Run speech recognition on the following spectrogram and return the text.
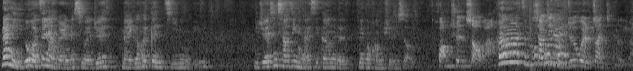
那你如果这两个人的行为，你觉得哪一个会更激怒你？你觉得是萧敬腾还是刚刚那个那个黄选手？黄选手吧。啊？怎么？萧敬腾不就是为了赚钱而已吗？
